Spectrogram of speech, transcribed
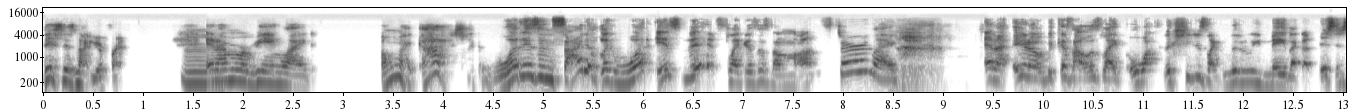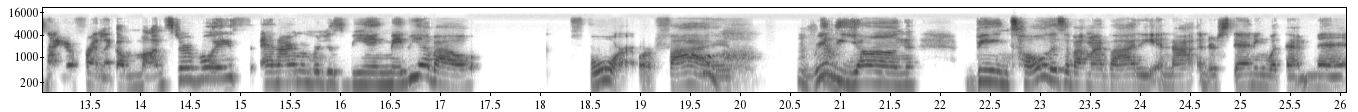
This is not your friend. Mm. And I remember being like, Oh my gosh, like what is inside of like what is this? Like, is this a monster? Like, and I, you know, because I was like, what like she just like literally made like a this is not your friend, like a monster voice. And I remember mm-hmm. just being maybe about four or 5 mm-hmm. really young, being told this about my body and not understanding what that meant.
